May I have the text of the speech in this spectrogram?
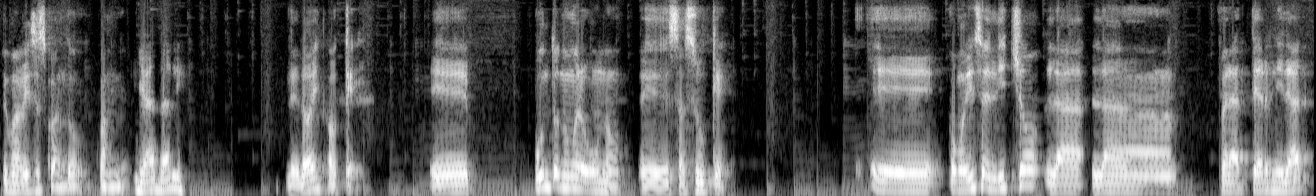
tú me avisas cuando, cuando... Ya, dale. ¿Le doy? Ok. Eh, Punto número uno, eh, Sasuke. Eh, como dice el dicho, la, fraternidad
